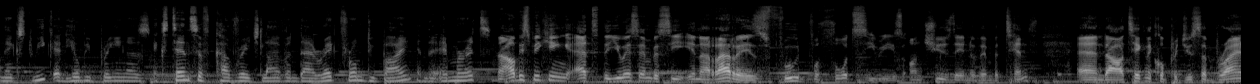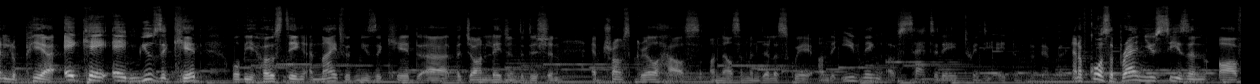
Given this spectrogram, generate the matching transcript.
next week, and he'll be bringing us extensive coverage live and direct from Dubai and the Emirates. Now, I'll be speaking at the US Embassy in Harare's Food for Thought series on Tuesday, November 10th, and our technical producer, Brian Lupia, aka Music Kid, will be hosting a night with Music Kid, uh, the John Legend edition, at Trump's Grill House on Nelson Mandela Square on the evening of Saturday, 28th of November. And of course, a brand new season of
